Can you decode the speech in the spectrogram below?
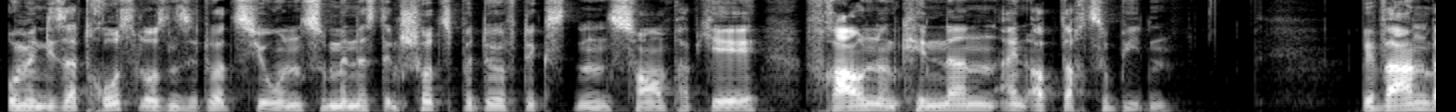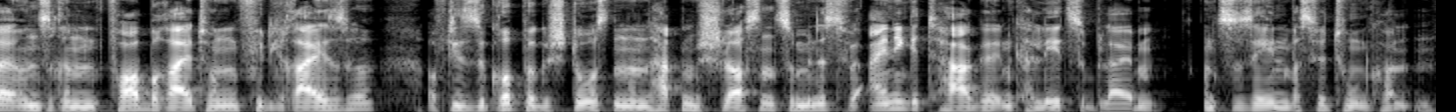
um in dieser trostlosen Situation zumindest den Schutzbedürftigsten Sans-Papier, Frauen und Kindern ein Obdach zu bieten. Wir waren bei unseren Vorbereitungen für die Reise auf diese Gruppe gestoßen und hatten beschlossen, zumindest für einige Tage in Calais zu bleiben und zu sehen, was wir tun konnten.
